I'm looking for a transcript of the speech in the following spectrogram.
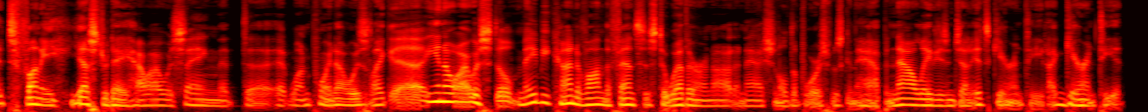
it's funny yesterday how I was saying that uh, at one point I was like, uh, you know, I was still maybe kind of on the fence as to whether or not a national divorce was going to happen. Now, ladies and gentlemen, it's guaranteed. I guarantee it.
